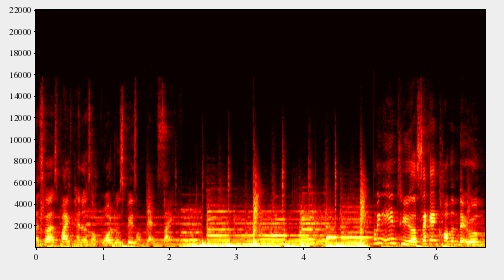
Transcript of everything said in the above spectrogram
as well as 5 panels of wardrobe space on that side to your second common bedroom.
